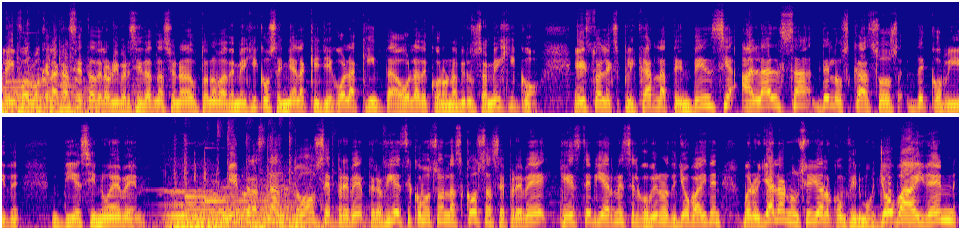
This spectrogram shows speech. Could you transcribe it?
Le informo que la Gaceta de la Universidad Nacional Autónoma de México señala que llegó la quinta ola de coronavirus a México. Esto al explicar la tendencia al alza de los casos de COVID-19. Mientras tanto, se prevé, pero fíjese cómo son las cosas, se prevé que este viernes el gobierno de Joe Biden, bueno, ya lo anunció, ya lo confirmó, Joe Biden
